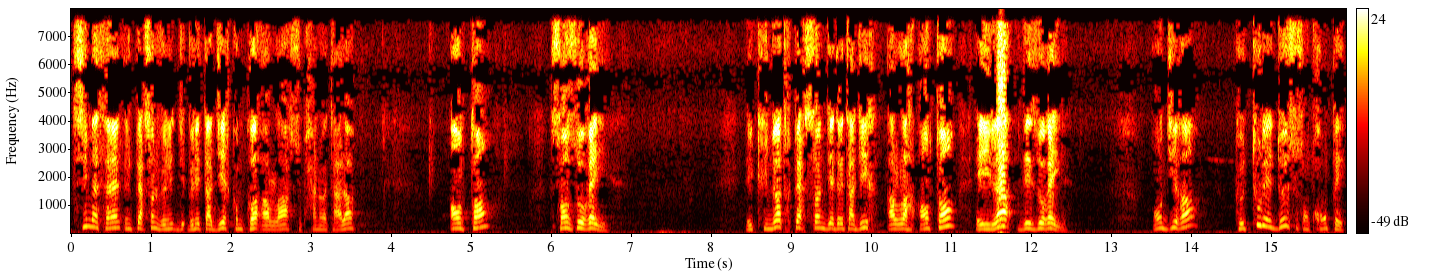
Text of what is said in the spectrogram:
Si maintenant une personne venait à dire comme quoi Allah subhanahu wa ta'ala entend sans oreille et qu'une autre personne viendrait à dire Allah entend et il a des oreilles, on dira que tous les deux se sont trompés.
